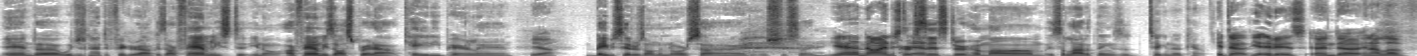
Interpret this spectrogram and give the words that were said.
And uh, we're just gonna have to figure out because our families, st- you know, our families all spread out. Katie, Pearland, Yeah. babysitters on the north side, and it's just like Yeah. No, I understand. her sister, her mom. It's a lot of things to take into account. It does. Yeah, it is. And uh, and I love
